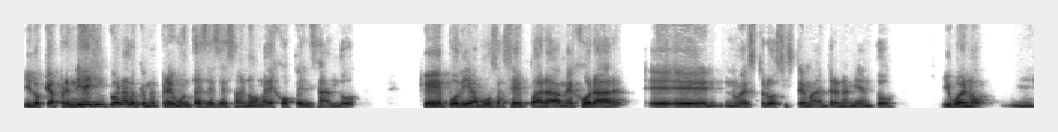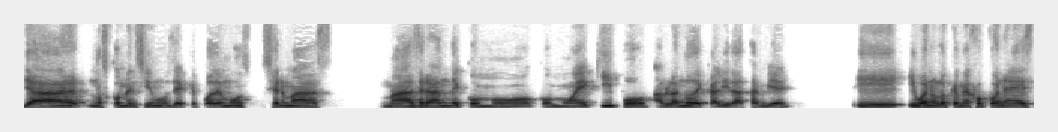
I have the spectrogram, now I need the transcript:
Y lo que aprendí ahí en Kona, lo que me preguntas es eso, ¿no? Me dejó pensando qué podíamos hacer para mejorar eh, eh, nuestro sistema de entrenamiento y bueno, ya nos convencimos de que podemos ser más, más grande como, como equipo, hablando de calidad también. Y, y bueno, lo que me dejó con es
